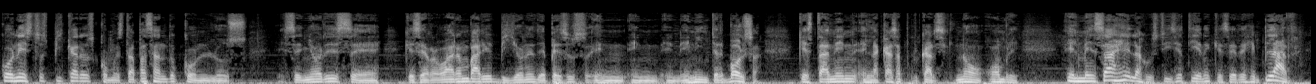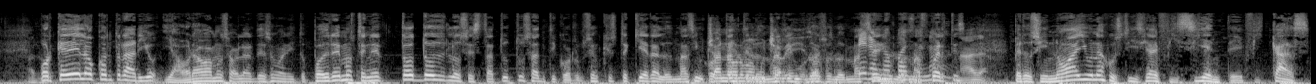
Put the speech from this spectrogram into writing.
con estos pícaros como está pasando con los señores eh, que se robaron varios billones de pesos en, en- en- en Interbolsa, que están en, en la casa por cárcel. No, hombre, el mensaje de la justicia tiene que ser ejemplar. Porque de lo contrario, y ahora vamos a hablar de eso, manito, podremos tener todos los estatutos anticorrupción que usted quiera, los más Mucha importantes, norma, los más rigurosos, los más Pero no serios, los más nada. fuertes. Nada. Pero si no hay una justicia eficiente, eficaz,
